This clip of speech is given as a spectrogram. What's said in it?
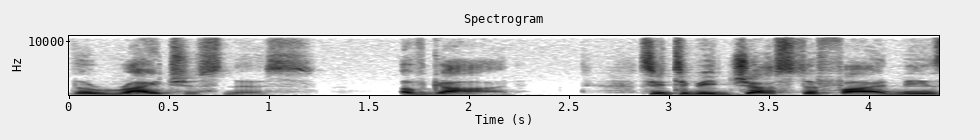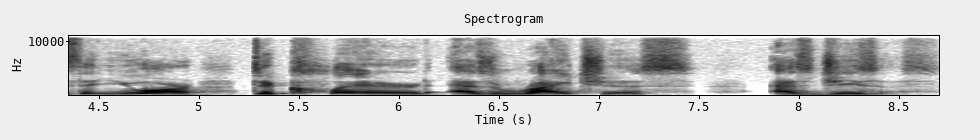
the righteousness of God." See, to be justified means that you are declared as righteous as Jesus.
